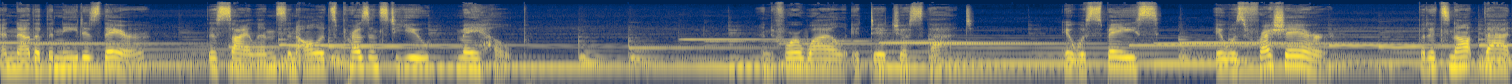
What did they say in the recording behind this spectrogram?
And now that the need is there, the silence and all its presence to you may help. For a while, it did just that. It was space, it was fresh air, but it's not that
